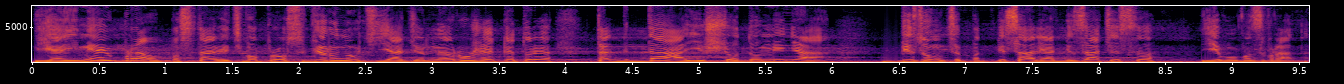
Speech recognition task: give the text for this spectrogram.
Я имею право поставить вопрос, вернуть ядерное оружие, которое тогда еще до меня безумцы подписали обязательство его возврата.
